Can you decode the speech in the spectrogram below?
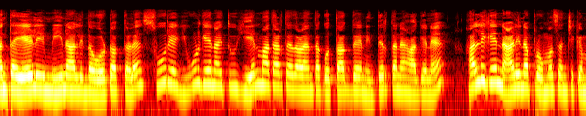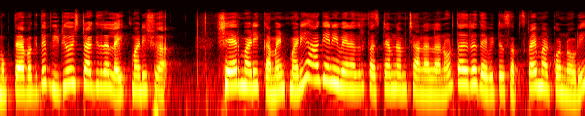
ಅಂತ ಹೇಳಿ ಮೀನಾ ಅಲ್ಲಿಂದ ಹೊರಟೋಗ್ತಾಳೆ. ಸೂರ್ಯ ಇವಳಿಗೇನಾಯ್ತು? ಏನ್ ಮಾತಾಡ್ತಾ ಇದ್ದಾಳೆ ಅಂತ ಗೊತ್ತಾಗದೆ ನಿಂತಿರ್ತಾನೆ ಹಾಗೇನೆ. ಅಲ್ಲಿಗೆ ನಾಳಿನ ಪ್ರೊಮೋ ಸಂಚಿಕೆ ಮುಕ್ತಾಯವಾಗಿದೆ. ವಿಡಿಯೋ ಇಷ್ಟ ಆಗಿದ್ರೆ ಲೈಕ್ ಮಾಡಿ ಶೇರ್ ಮಾಡಿ, ಕಮೆಂಟ್ ಮಾಡಿ. ಹಾಗೆ ನೀವೇನಾದ್ರೂ ಫಸ್ಟ್ ಟೈಮ್ ನಮ್ಮ ಚಾನಲ್ನ ನೋಡ್ತಾ ಇದ್ರೆ ದಯವಿಟ್ಟು ಸಬ್ಸ್ಕ್ರೈಬ್ ಮಾಡ್ಕೊಂಡು ನೋಡಿ.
